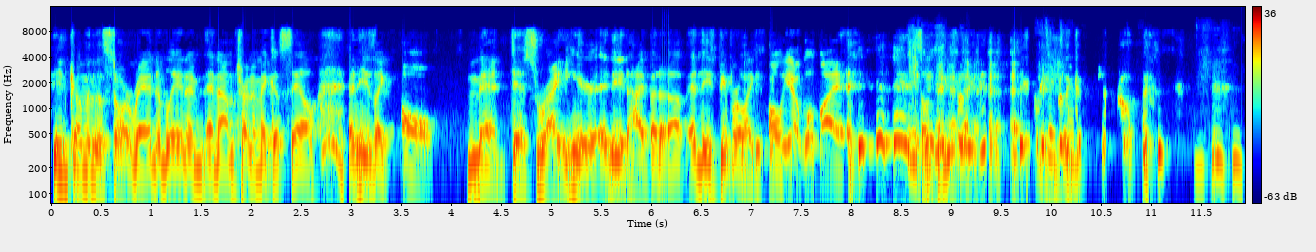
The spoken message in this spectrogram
He'd come in the store randomly, and and I'm trying to make a sale, and he's like, "Oh man, this right here," and he'd hype it up, and these people are like, "Oh yeah, we'll buy it." so thanks for the, thanks for the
